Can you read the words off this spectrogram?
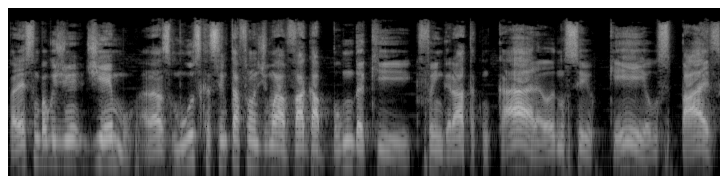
Parece um bagulho de, de emo. As músicas sempre tá falando de uma vagabunda que, que foi ingrata com o cara, ou não sei o que, ou os pais.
